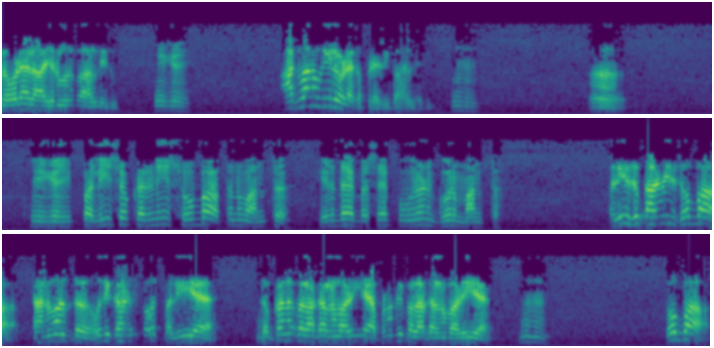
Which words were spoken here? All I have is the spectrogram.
ਲੋੜ ਹੈ ਲਾਸ਼ ਨੂੰ ਬਾਹਰ ਦੀ ਨੂੰ। ਠੀਕ ਹੈ। ਆਤਮਾ ਨੂੰ ਕੀ ਲੋੜ ਹੈ ਕੱਪੜੇ ਦੀ ਬਾਹਰ ਦੀ? ਹੂੰ। ਠੀਕ ਹੈ ਭਲੀ ਸੋ ਕਰਨੀ ਸੋਭਾ ਤਨਵੰਤ ਹਿਰਦੈ ਬਸੈ ਪੂਰਨ ਗੁਰ ਮੰਤ ਭਲੀ ਸੁਕਰਨੀ ਸੋਭਾ ਧਨਵੰਤ ਉਹਦੀ ਕਰਨੀ ਬਹੁਤ ਭਲੀ ਹੈ। ਲੋਕਾਂ ਦਾ ਭਲਾ ਕਰਨ ਵਾਲੀ ਹੈ ਆਪਣਾ ਵੀ ਭਲਾ ਕਰਨ ਵਾਲੀ ਹੈ। ਹੂੰ ਹੂੰ। ਸੋਭਾ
